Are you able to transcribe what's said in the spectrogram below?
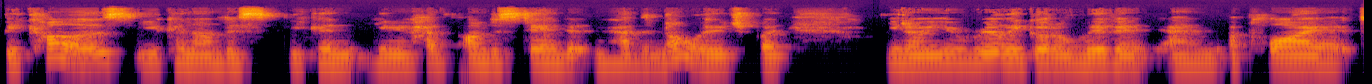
because you can under, you can you know have understand it and have the knowledge, but you know you really got to live it and apply it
